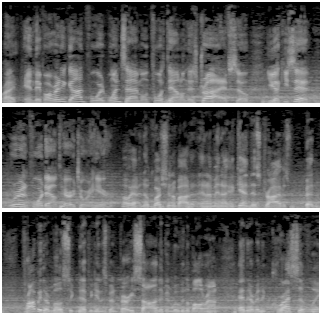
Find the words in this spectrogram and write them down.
Right. And, they've already gone for it one time on fourth down on this drive. So, you, like you said, we're in four down territory here. Oh, yeah, no question about it. And I mean, again, this drive has been probably their most significant. It's been very solid. They've been moving the ball around, and they've been aggressively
